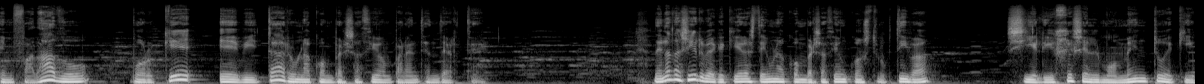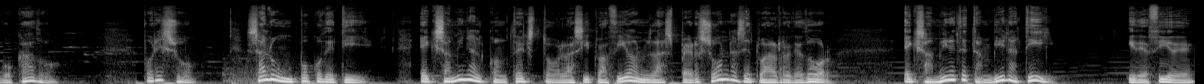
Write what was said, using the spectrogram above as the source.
enfadado, ¿por qué evitar una conversación para entenderte? De nada sirve que quieras tener una conversación constructiva si eliges el momento equivocado. Por eso, sal un poco de ti, examina el contexto, la situación, las personas de tu alrededor, examínate también a ti y decide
